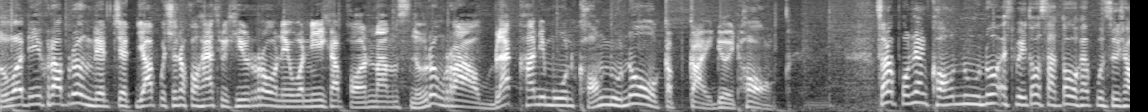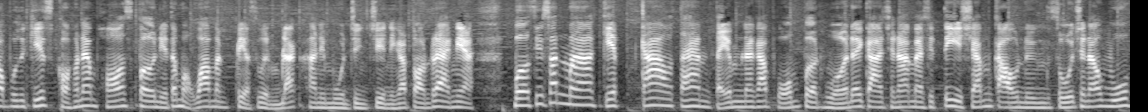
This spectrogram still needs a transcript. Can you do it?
สวัสดีครับเรื่องเด็ดเจ็ดยับกับช anel ของ h a t t r i c k Hero ในวันนี้ครับ ขอนำเสนอเรื่องราว Black Honeymoon ของนูโน่กับไก่เดือยทอง สำหรับผลงานของนูโน่เอสเปริโตซานโตครับคุณซื้อชาวโปรตุเกสของทางด้านฮอสเปอร์เนี่ยต้องบอกว่ามันเปรียบเสมือน Black Honeymoon จริงๆนะครับตอนแรกเนี่ยเปิดซีซั่นมาเก็บ 9 แต้มเต็มนะครับผมเปิดหัวด้วยการชนะแมนซิตี้แชมป์เก่า 1-0 ชนะวูฟ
